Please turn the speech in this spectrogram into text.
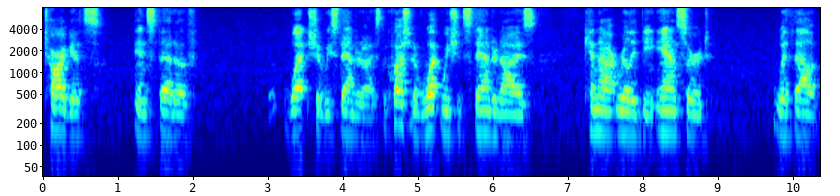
targets instead of what should we standardize. The question of what we should standardize cannot really be answered without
